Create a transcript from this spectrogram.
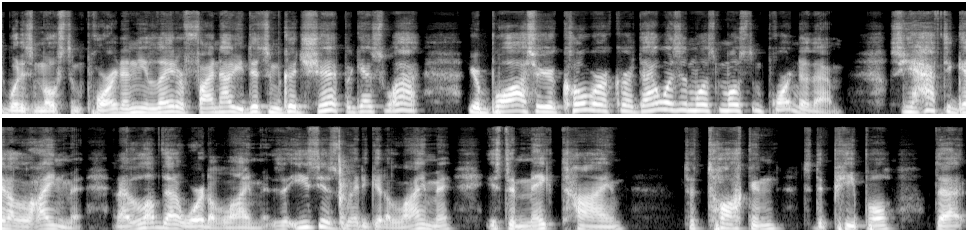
what is most important, and you later find out you did some good shit, but guess what? Your boss or your coworker that wasn't most most important to them. So you have to get alignment, and I love that word alignment. The easiest way to get alignment is to make time to talking to the people that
